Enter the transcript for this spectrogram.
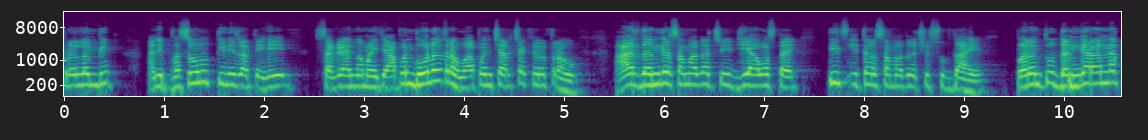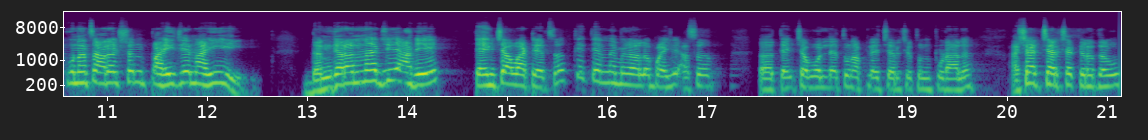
प्रलंबित आणि फसवणूक केली जाते हे सगळ्यांना माहिती आपण बोलत राहू आपण चर्चा करत राहू. आज धनगर समाजाची जी अवस्था आहे तीच इतर समाजाची सुद्धा आहे. परंतु धनगरांना कुणाचं आरक्षण पाहिजे नाही? धनगरांना जे आहे त्यांच्या वाट्याचं ते त्यांना मिळालं पाहिजे असं त्यांच्या बोलण्यातून आपल्या चर्चेतून पुढे आलं. अशाच चर्चा करत राहू.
